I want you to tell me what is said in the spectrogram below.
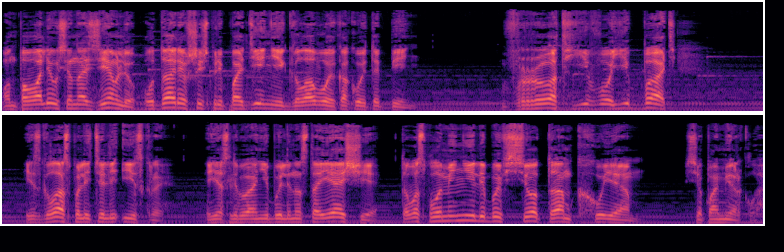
он повалился на землю, ударившись при падении головой какой-то пень. «В рот его ебать!» Из глаз полетели искры. Если бы они были настоящие, то воспламенили бы все там к хуям. Все померкло.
